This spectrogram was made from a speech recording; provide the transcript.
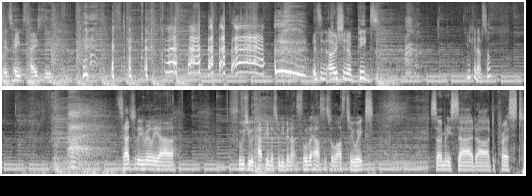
It's heaps tasty. it's an ocean of pigs. You can have some. It's actually really uh, fills you with happiness when you've been at slaughterhouses for the last two weeks. So many sad, uh, depressed,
